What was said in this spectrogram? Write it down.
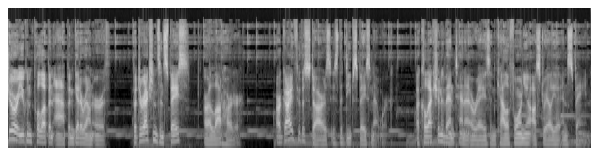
Sure, you can pull up an app and get around Earth, but directions in space are a lot harder. Our guide through the stars is the Deep Space Network, a collection of antenna arrays in California, Australia, and Spain.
